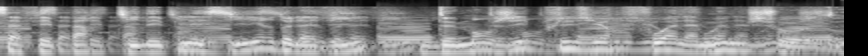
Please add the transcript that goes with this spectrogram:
Ça fait partie des plaisirs de la vie de manger plusieurs fois la même chose.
